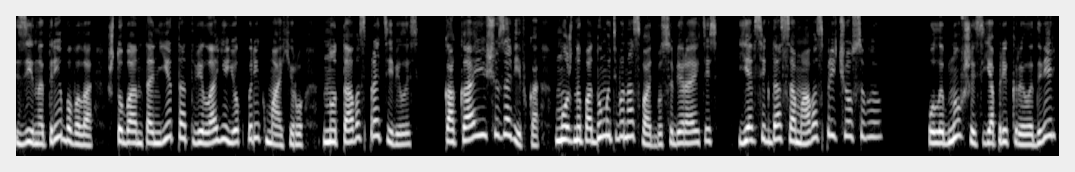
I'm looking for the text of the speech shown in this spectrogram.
Зина требовала, чтобы Антоньетта отвела ее к парикмахеру, но та воспротивилась. «Какая еще завивка? Можно подумать, вы на свадьбу собираетесь. Я всегда сама вас причесываю». Улыбнувшись, я прикрыла дверь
